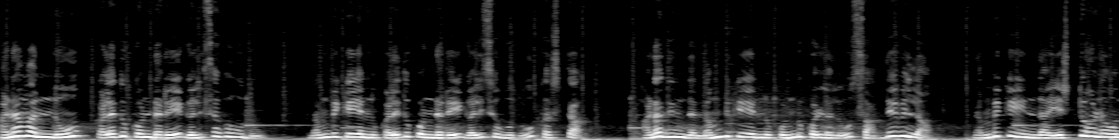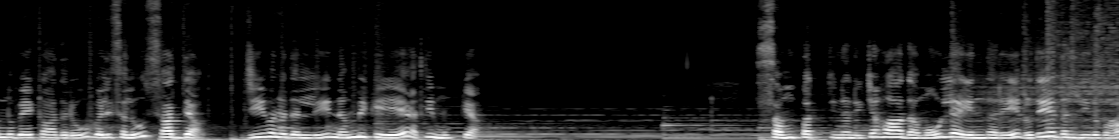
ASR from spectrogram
ಹಣವನ್ನು ಕಳೆದುಕೊಂಡರೆ ಗಳಿಸಬಹುದು. ನಂಬಿಕೆಯನ್ನು ಕಳೆದುಕೊಂಡರೆ ಗಳಿಸುವುದು ಕಷ್ಟ. ಹಣದಿಂದ ನಂಬಿಕೆಯನ್ನು ಕೊಂಡುಕೊಳ್ಳಲು ಸಾಧ್ಯವಿಲ್ಲ. ನಂಬಿಕೆಯಿಂದ ಎಷ್ಟು ಹಣವನ್ನು ಬೇಕಾದರೂ ಗಳಿಸಲು ಸಾಧ್ಯ. ಜೀವನದಲ್ಲಿ ನಂಬಿಕೆಯೇ ಅತಿ ಮುಖ್ಯ. ಸಂಪತ್ತಿನ ನಿಜವಾದ ಮೌಲ್ಯ ಎಂದರೆ ಹೃದಯದಲ್ಲಿರುವ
